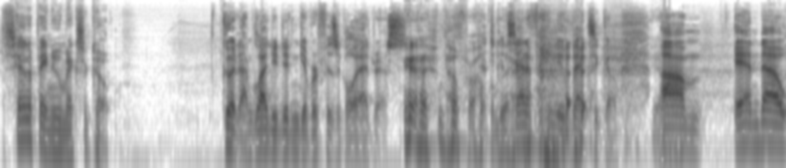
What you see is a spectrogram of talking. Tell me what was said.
Santa Fe, New Mexico. Good. I'm glad you didn't give her physical address. Yeah, no problem. good. Santa Fe, New Mexico. yeah. um, and uh,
